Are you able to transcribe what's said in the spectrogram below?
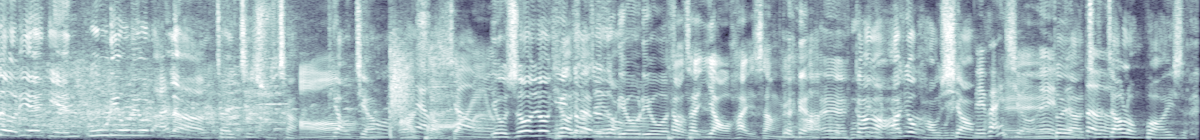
热烈一点，乌溜溜来了，再继续唱，哦跳江。啊，跳江，有时候就遇跳在五到这种，溜溜啊，跳在要害上面对啊。哎，刚好啊又好笑嘛没。拍球，哎对啊，陈昭龙不好意思。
